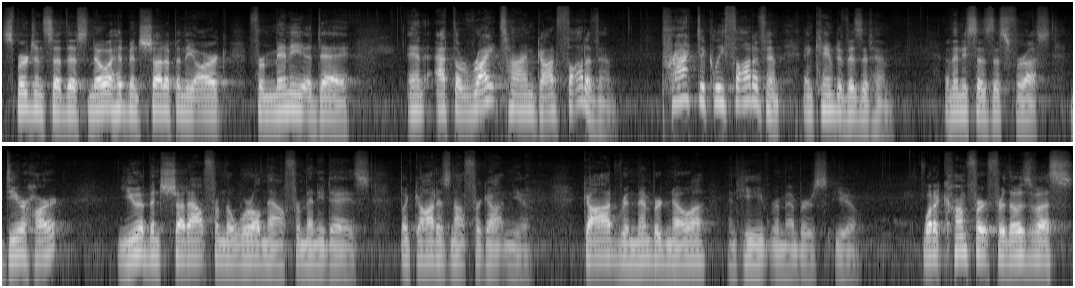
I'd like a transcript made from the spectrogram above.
Spurgeon said this Noah had been shut up in the ark for many a day. And at the right time, God thought of him, practically thought of him, and came to visit him. And then he says this for us Dear heart, you have been shut out from the world now for many days, but God has not forgotten you. God remembered Noah, and he remembers you. What a comfort for those of us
